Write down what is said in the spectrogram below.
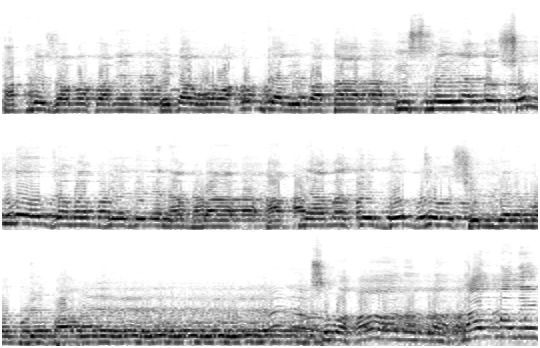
আপনি জব করেন। এটা অহংকারী কথা। ইসমাইল এত সুন্দর জবাব দিয়ে দিলেন, আব্বা, আপনি আমাকে ধৈর্যশীলদের মধ্যে পাবেন। সুবহানাল্লাহ। তার মানে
